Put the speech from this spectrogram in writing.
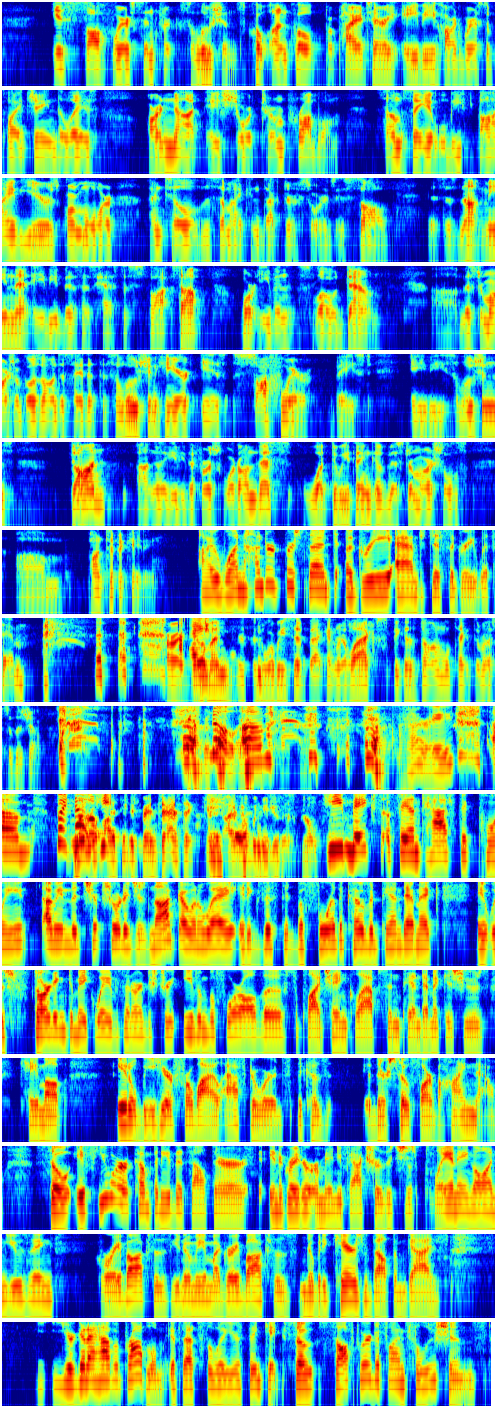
is software centric solutions. Quote unquote, proprietary AV hardware supply chain delays are not a short term problem. Some say it will be five years or more until the semiconductor shortage is solved. This does not mean that AV business has to stop or even slow down. Uh, Mr. Marshall goes on to say that the solution here is software based AV solutions. Dawn, I'm going to give you the first word on this. What do we think of Mr. Marshall's um, pontificating? I 100% agree and disagree with him. All right, gentlemen, I... this is where we sit back and relax because Dawn will take the rest of the show. no, um, sorry, um, but no, no, no he, I think it's fantastic. I love when you do this. Go. He makes a fantastic point. I mean, the chip shortage is not going away. It existed before the COVID pandemic. It was starting to make waves in our industry even before all the supply chain collapse and pandemic issues came up. It'll be here for a while afterwards because they're so far behind now. So if you are a company that's out there, integrator or manufacturer that's just planning on using gray boxes, you know me and my gray boxes, nobody cares about them, guys. You're going to have a problem if that's the way you're thinking. So software defined solutions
